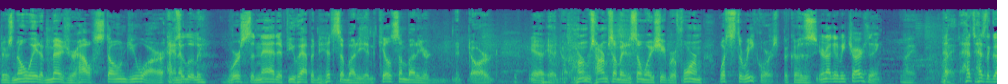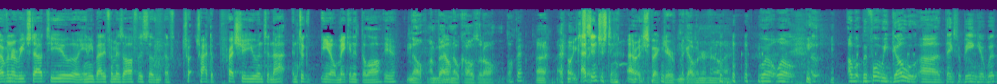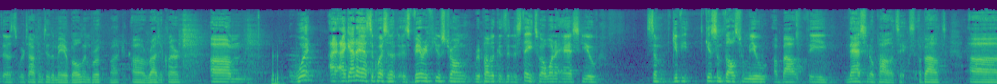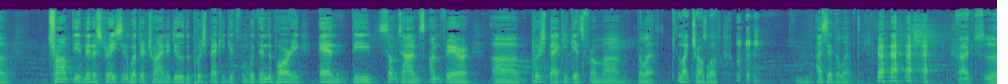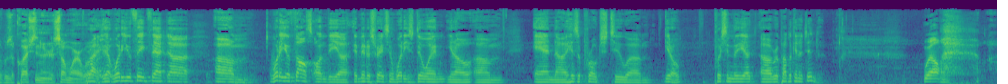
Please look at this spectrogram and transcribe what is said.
there's no way to measure how stoned you are. And if- Absolutely. worse than that, if you happen to hit somebody and kill somebody or or yeah, yeah, harm harm somebody in some way, shape, or form, what's the recourse? Because you're not going to be charged anything. Right. Ha- Has, has the governor reached out to you or anybody from his office of, of tr- tried to pressure you into not into you know making it the law here? No, I'm got No? no, calls at all. Okay. Uh, I don't. Expect, interesting. I don't expect to hear from the governor. No. Well, well. Uh, uh, before we go, uh, thanks for being here with us. We're talking to the mayor of Bolingbrook, uh, Roger Claar. Um, what I, I got to ask the question. There's very few strong Republicans in the state, so I want to ask you some give you get some thoughts from you about the national politics, about uh, Trump, the administration, what they're trying to do, the pushback he gets from within the party, and the sometimes unfair um, pushback he gets from um, the left. Like Charles Love. I said the left. I, there was a question in there somewhere. What Right. Yeah. What do you think that? Uh, um, what are your thoughts on the uh, administration? What he's doing? You know, um, and uh, his approach to um, you know pushing the uh, uh, Republican agenda. Well,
